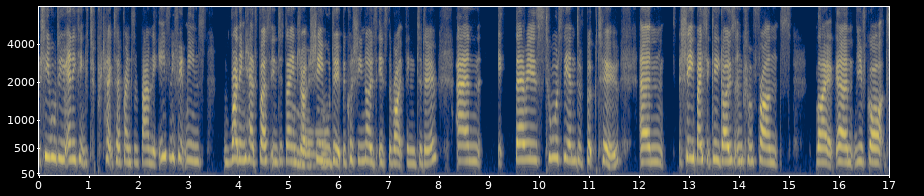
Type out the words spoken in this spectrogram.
she will do anything to protect her friends and family, even if it means running headfirst into danger. She will do it because she knows it's the right thing to do. And it, there is towards the end of book two, um, she basically goes and confronts like um you've got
